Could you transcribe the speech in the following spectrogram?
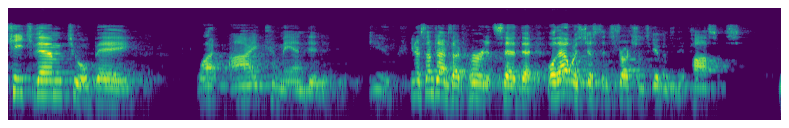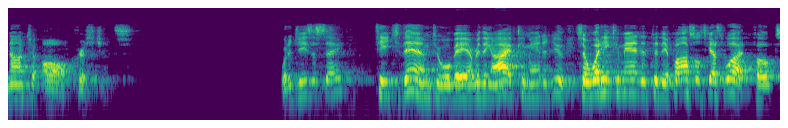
Teach them to obey what I commanded you. You know, sometimes I've heard it said that, well, that was just instructions given to the apostles, not to all Christians. What did Jesus say? Teach them to obey everything I've commanded you. So what he commanded to the apostles, guess what, folks?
